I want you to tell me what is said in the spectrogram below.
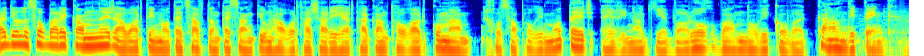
Ռադիո լսող բարեկամներ ավարտին մտեցավ տնտեսանկյուն հաղորդաշարի հերթական թողարկումը խոսափողի մոտ էր հեղինակ եւ վարող Վան Նովիկովը։ Կհանդիպենք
